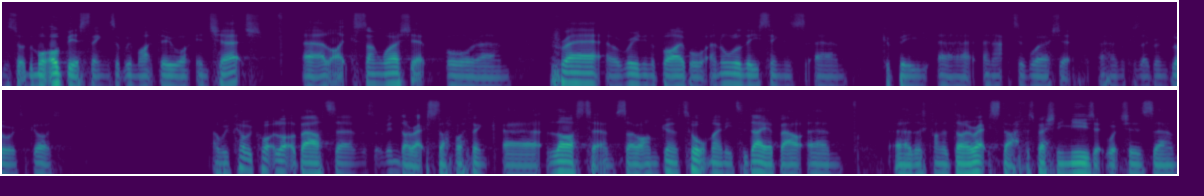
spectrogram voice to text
the, sort of the more obvious things that we might do in church, uh, like sung worship or um, prayer or reading the Bible, and all of these things um, could be uh, an act of worship because they bring glory to God. And we've covered quite a lot about um, the sort of indirect stuff, I think, uh, last term. So I'm going to talk mainly today about um, uh, the kind of direct stuff, especially music, which is um,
